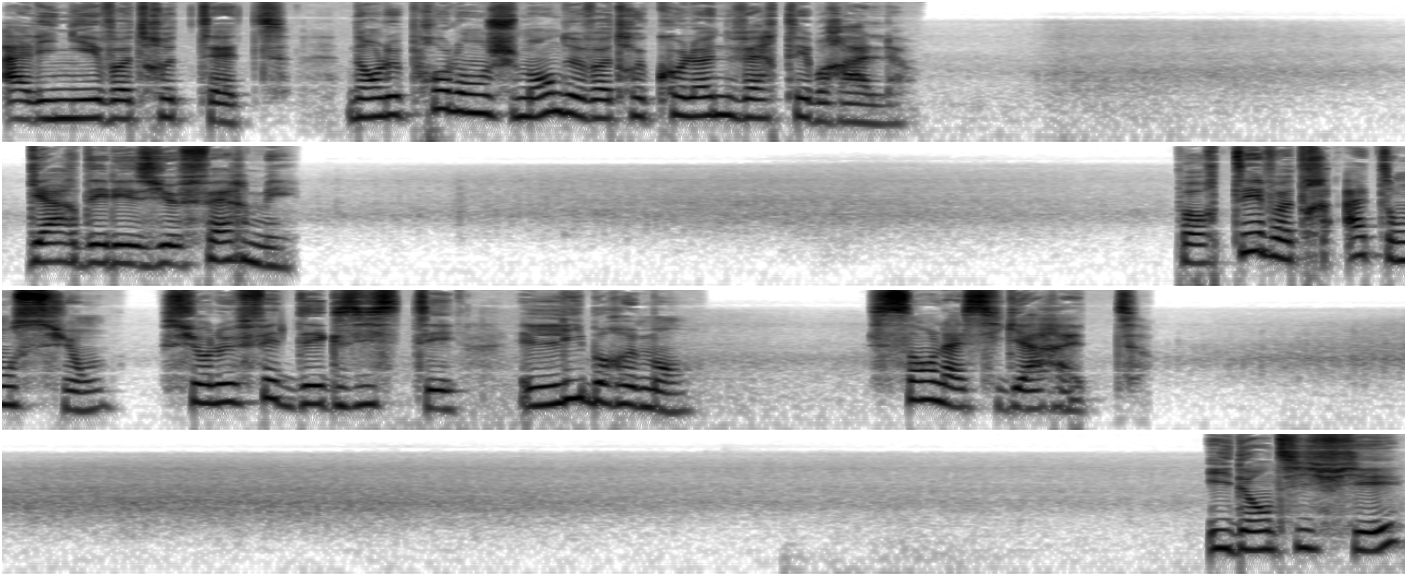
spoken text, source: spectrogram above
Alignez votre tête dans le prolongement de votre colonne vertébrale. Gardez les yeux fermés. Portez votre attention sur le fait d'exister librement, sans la cigarette. Identifiez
